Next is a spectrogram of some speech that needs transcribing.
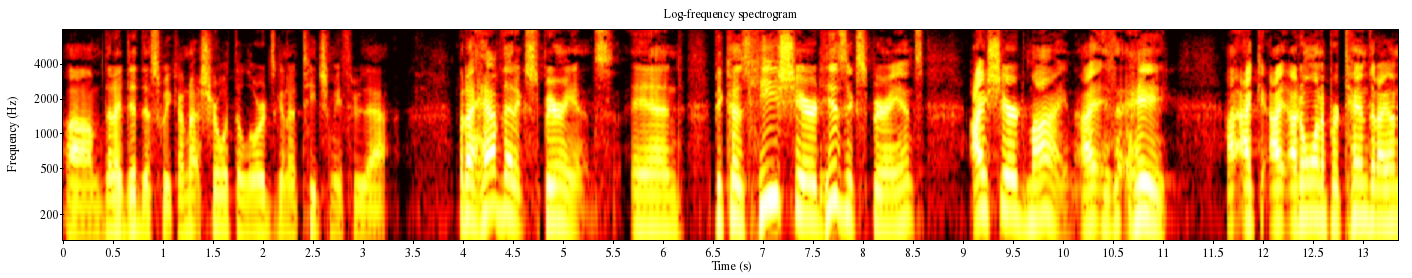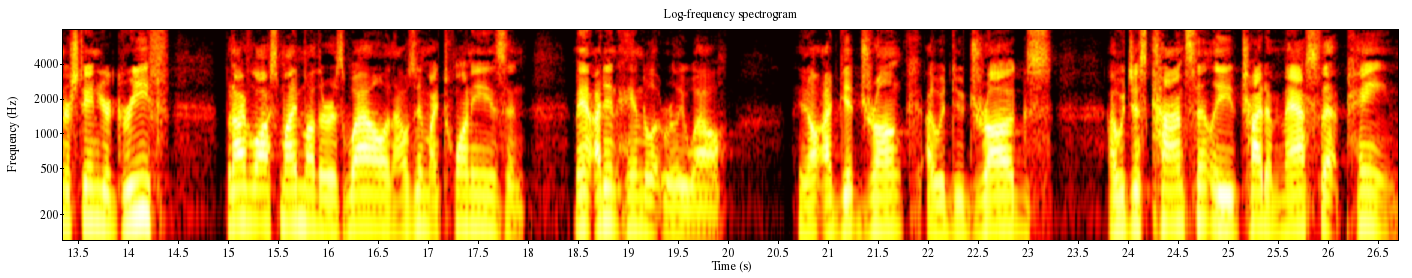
um, that I did this week. I'm not sure what the Lord's going to teach me through that. But I have that experience. And because He shared His experience, I shared mine. I hey, I, I, I don't want to pretend that I understand your grief, but I've lost my mother as well. And I was in my 20s, and man, I didn't handle it really well. You know, I'd get drunk, I would do drugs, I would just constantly try to mask that pain.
